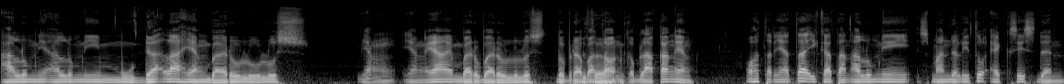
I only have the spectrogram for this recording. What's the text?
alumni alumni muda lah yang baru lulus yang yang ya yang baru-baru lulus beberapa Betul. tahun ke belakang yang oh ternyata ikatan alumni Smandel itu eksis dan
